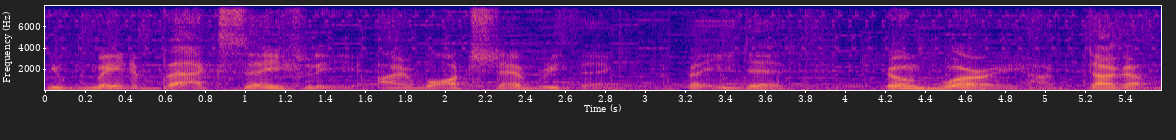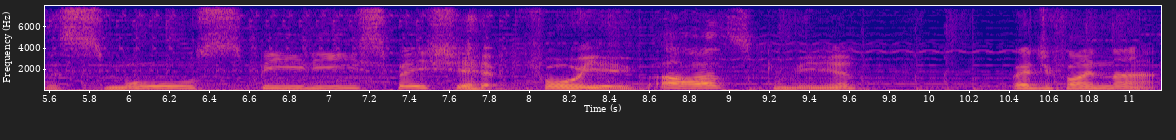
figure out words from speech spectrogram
You've made it back safely. I watched everything. I bet you did. Don't worry, I've dug up this small, speedy spaceship for you. Oh, that's convenient. Where'd you find that?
